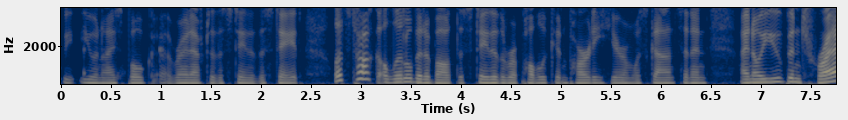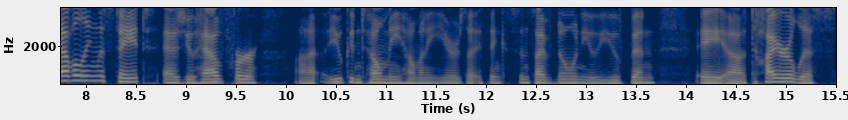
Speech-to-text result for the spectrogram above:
we, you and I spoke uh, right after the State of the State. Let's talk a little bit about the state of the Republican Party here in Wisconsin. And I know you've been traveling the state as you have for uh, you can tell me how many years. I think since I've known you, you've been a uh, tireless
